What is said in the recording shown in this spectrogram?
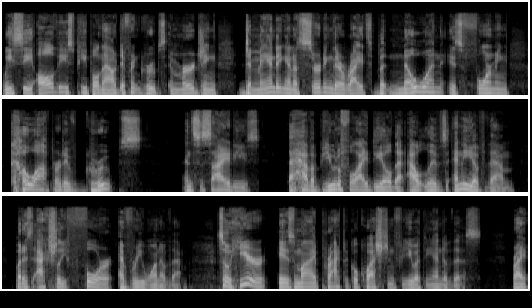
We see all these people now, different groups emerging, demanding and asserting their rights, but no one is forming cooperative groups and societies that have a beautiful ideal that outlives any of them, but is actually for every one of them. So here is my practical question for you at the end of this, right?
